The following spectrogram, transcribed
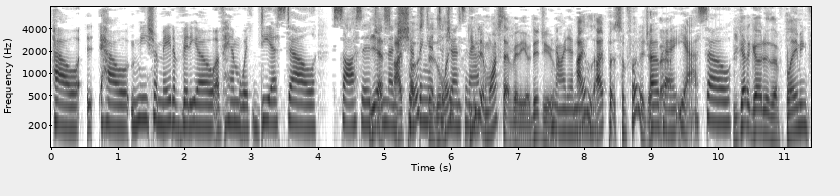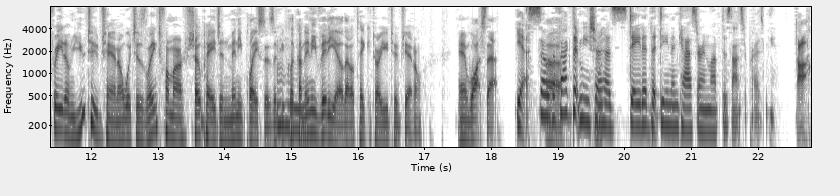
how, how Misha made a video of him with DSL sausage Yes, and then I shipping it to link. Jensen You didn't watch that video, did you? No, I didn't. I, I put some footage of that. Okay, yeah, so, You got to go to the Flaming Freedom YouTube channel, which is linked from our show page in many places. If you click Mm-hmm. on any video, that'll take you to our YouTube channel and watch that. yes, so Uh, the fact that Misha has stated that Dean and Cass are in love does not surprise me. Ah.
